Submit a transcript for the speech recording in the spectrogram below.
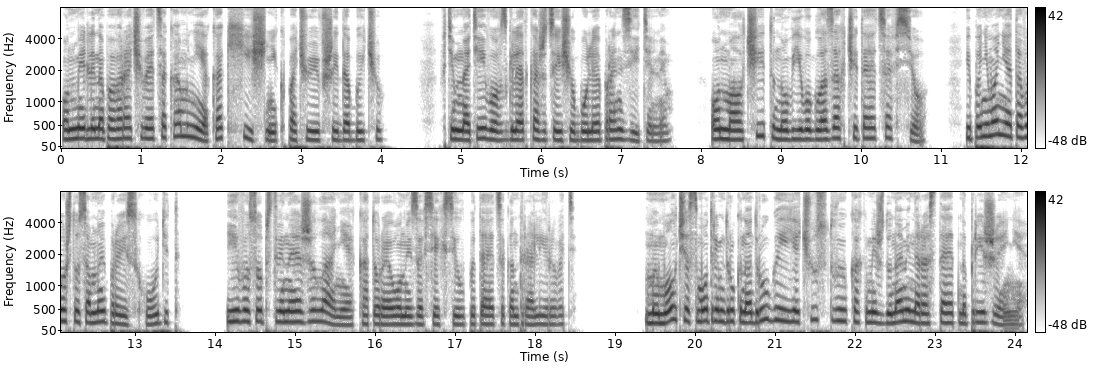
Он медленно поворачивается ко мне, как хищник, почуявший добычу. В темноте его взгляд кажется еще более пронзительным. Он молчит, но в его глазах читается все. И понимание того, что со мной происходит, и его собственное желание, которое он изо всех сил пытается контролировать. Мы молча смотрим друг на друга, и я чувствую, как между нами нарастает напряжение.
